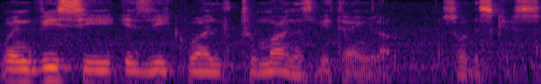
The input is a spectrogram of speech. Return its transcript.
when VC is equal to minus V triangular. So this case.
